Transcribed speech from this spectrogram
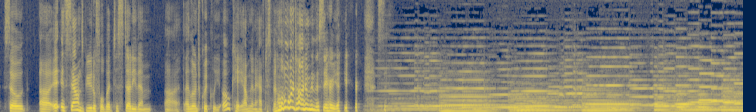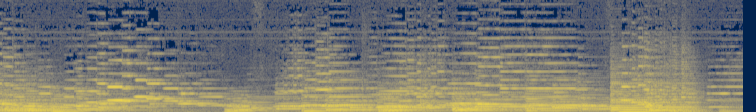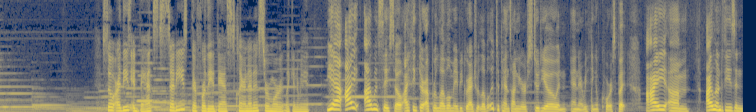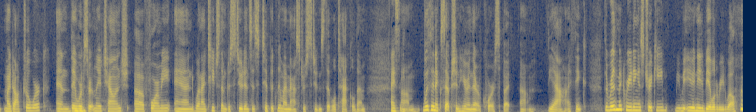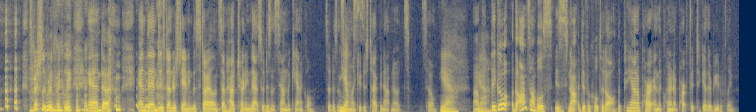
so uh, it, it sounds beautiful, but to study them, uh, I learned quickly. Okay, I'm going to have to spend a little more time in this area here. So, So, are these advanced studies? They're for the advanced clarinetists or more like intermediate? Yeah, I, I would say so. I think they're upper level, maybe graduate level. It depends on your studio and, and everything, of course. But I um I learned these in my doctoral work, and they were certainly a challenge uh, for me. And when I teach them to students, it's typically my master's students that will tackle them, I see. um, with an exception here and there, of course. But um, yeah, I think the rhythmic reading is tricky. You, you need to be able to read well, especially rhythmically, and um, and then just understanding the style and somehow turning that so it doesn't sound mechanical, so it doesn't sound like you're just typing out notes. So yeah. um, yeah. they go. The ensembles is not difficult at all. The piano part and the clarinet part fit together beautifully.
